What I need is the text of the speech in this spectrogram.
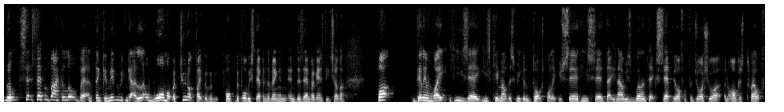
we're stepping back a little bit and thinking maybe we can get a little warm up, a tune up fight before before we step in the ring in, in December against each other. But Dillian Whyte, he's uh, he's came out this week on Talksport, like you said. He said that he's now he's willing to accept the offer for Joshua on August 12th.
